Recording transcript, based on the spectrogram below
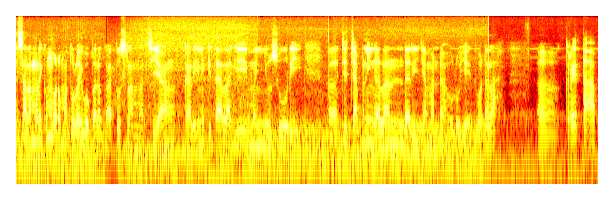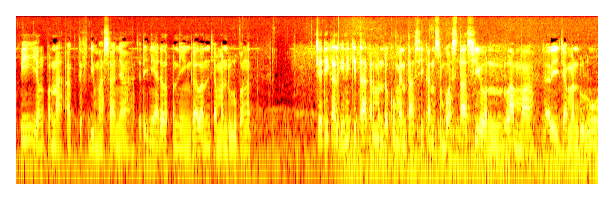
Assalamualaikum warahmatullahi wabarakatuh. Selamat siang. Kali ini kita lagi menyusuri uh, Jejak peninggalan dari zaman dahulu Yaitu adalah uh, Kereta api yang pernah aktif di masanya. Jadi ini adalah peninggalan zaman dulu banget. Jadi kali ini kita akan mendokumentasikan sebuah stasiun lama dari zaman dulu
